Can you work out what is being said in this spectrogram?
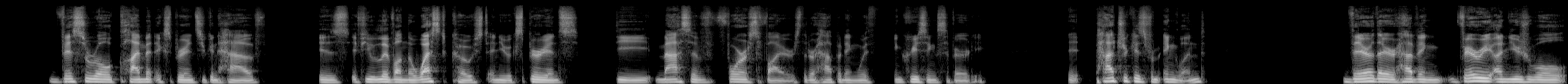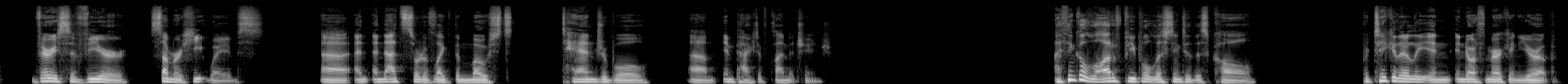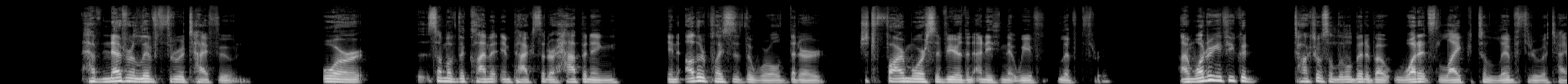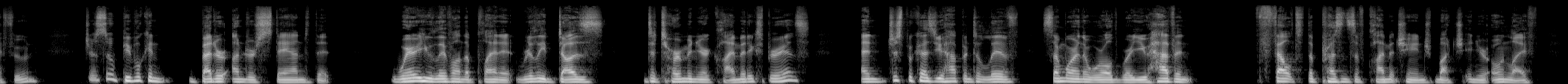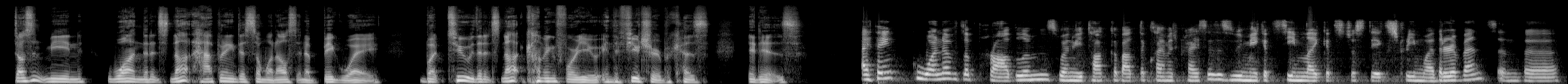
visceral climate experience you can have is if you live on the west coast and you experience the massive forest fires that are happening with increasing severity. It, Patrick is from England. There, they're having very unusual, very severe summer heat waves, uh, and and that's sort of like the most tangible um, impact of climate change. I think a lot of people listening to this call, particularly in, in North America and Europe, have never lived through a typhoon or some of the climate impacts that are happening in other places of the world that are just far more severe than anything that we've lived through. I'm wondering if you could talk to us a little bit about what it's like to live through a typhoon, just so people can better understand that where you live on the planet really does determine your climate experience. And just because you happen to live somewhere in the world where you haven't felt the presence of climate change much in your own life doesn't mean one, that it's not happening to someone else in a big way, but two, that it's not coming for you in the future because it is. I think one of the problems when we talk about the climate crisis is we make it seem like it's just the extreme weather events and the,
